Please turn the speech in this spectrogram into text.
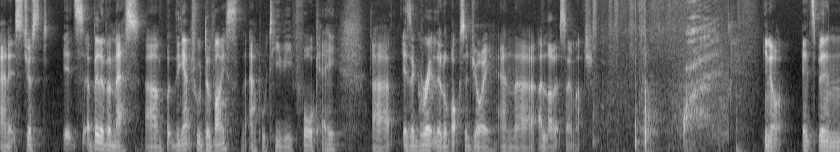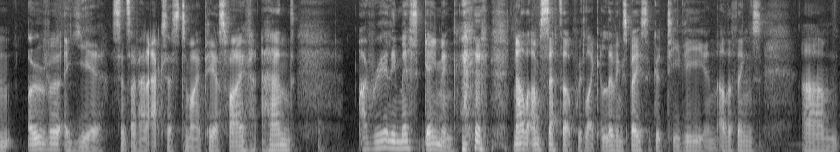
and it's just it's a bit of a mess. Um, but the actual device, the Apple TV 4K, uh, is a great little box of joy, and uh, I love it so much. You know, it's been over a year since I've had access to my PS5, and I really miss gaming. now that I'm set up with like a living space, a good TV, and other things, um,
